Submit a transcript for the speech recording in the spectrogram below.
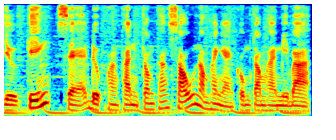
dự kiến sẽ được hoàn thành trong tháng 6 năm 2023.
